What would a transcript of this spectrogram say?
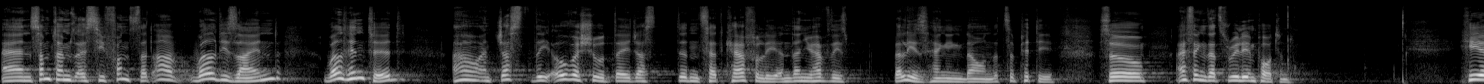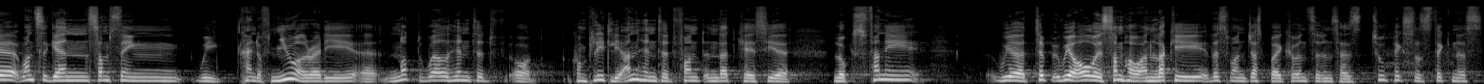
And sometimes I see fonts that are well designed, well hinted. Oh, and just the overshoot they just didn't set carefully, and then you have these bellies hanging down. That's a pity. So I think that's really important. Here, once again, something we kind of knew already, uh, not well hinted or completely unhinted font in that case here looks funny. We are, we are always somehow unlucky. This one, just by coincidence, has two pixels thickness.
